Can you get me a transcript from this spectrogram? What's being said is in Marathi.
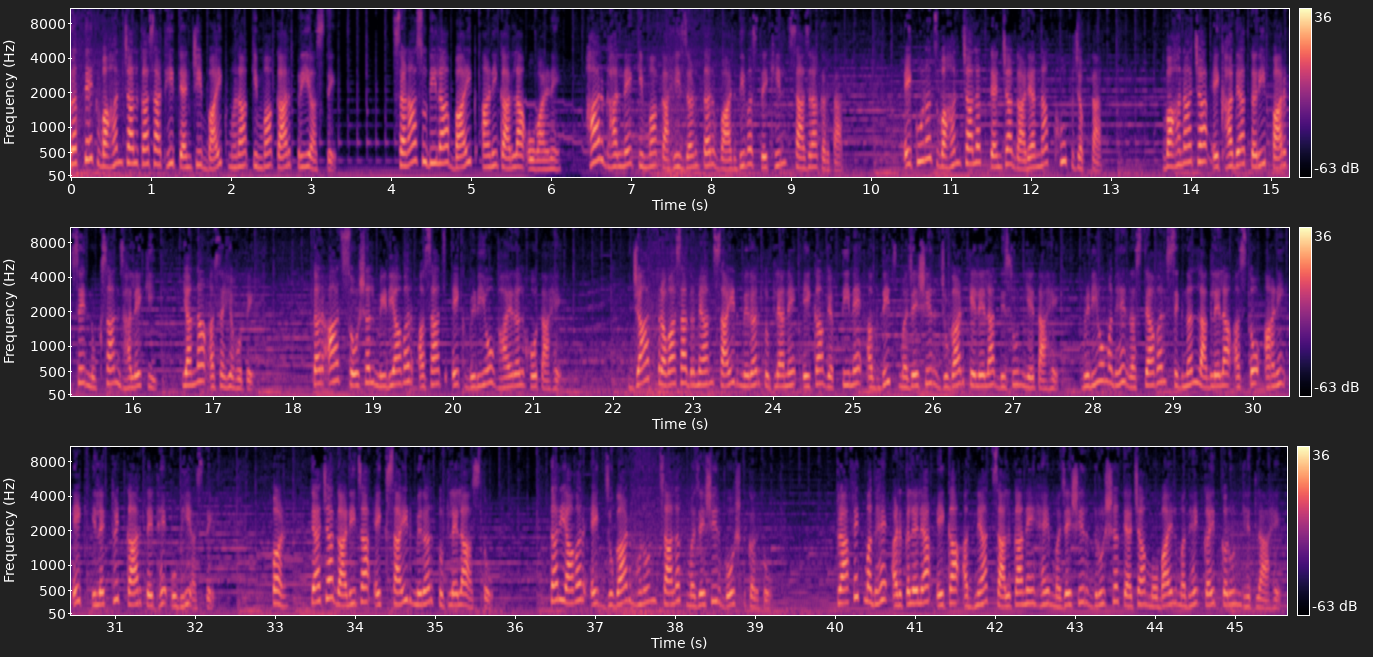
प्रत्येक वाहन चालकासाठी त्यांची बाईक म्हणा किंवा कार प्रिय असते. सणासुदीला बाईक आणि कारला ओवाळणे हार घालणे किंवा काही जण तर वाढदिवस देखील साजरा करतात. एकूणच वाहन चालक त्यांच्या गाड्यांना खूप जपतात. वाहनाच्या एखाद्या तरी पार्कचे नुकसान झाले की यांना असह्य होते. तर आज सोशल मीडियावर असाच एक व्हिडिओ व्हायरल होत आहे. ज्यात प्रवासादरम्यान साईड मिरर तुटल्याने एका व्यक्तीने अगदीच मजेशीर जुगाड केलेला दिसून येत आहे. व्हिडिओमध्ये रस्त्यावर सिग्नल लागलेला असतो आणि एक इलेक्ट्रिक कार तेथे उभी असते. पण त्याच्या गाडीचा एक साईड मिरर तुटलेला असतो. तर यावर एक जुगाड म्हणून चालक मजेशीर गोष्ट करतो. ट्रॅफिकमध्ये अडकलेल्या एका अज्ञात चालकाने हे मजेशीर दृश्य त्याच्या मोबाईल मध्ये कैद करून घेतलं आहे.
